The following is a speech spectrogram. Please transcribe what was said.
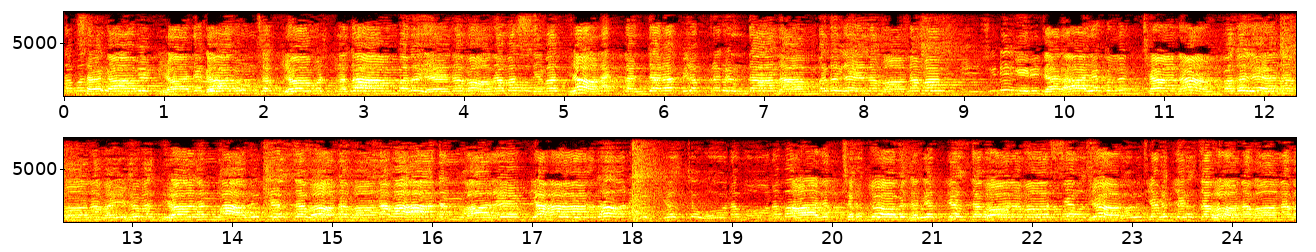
नमः सगाविभ्याजगागुम् सभ्योमुष्णताम् पदये नमो नमस्य मध्यानकञ्जरप्यप्रकृन्दानाम् पदये नमो नमः गिरिधराय कुलुञ्छानाम् पदये नमो नम इषुमध्यो धन्वाविभ्यश्च वो नमो नमः धन्वारेभ्यः प्रधानेभ्यश्च वो नमो नमः आगच्छभ्यो विसर्गभ्यश्च भो नमोऽस्यभ्यो विद्यभ्यश्च भो नमो नम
